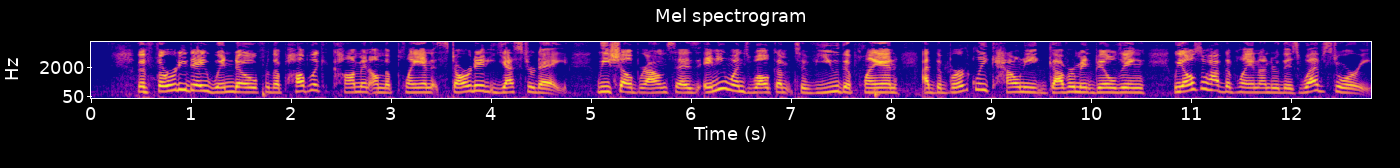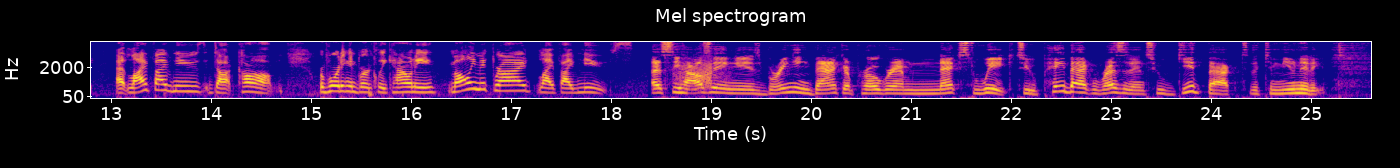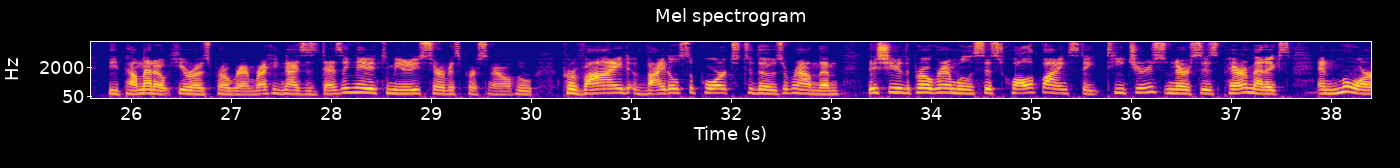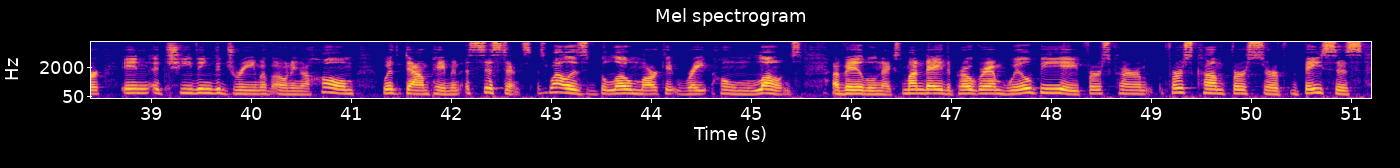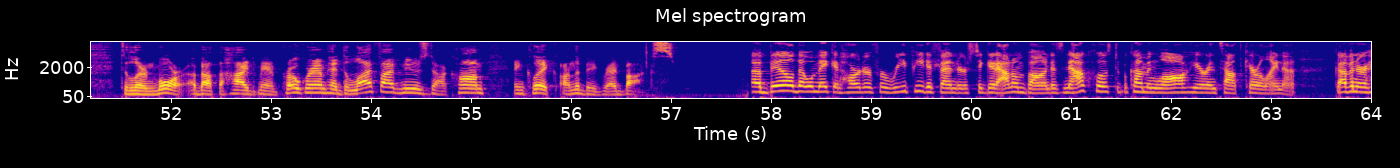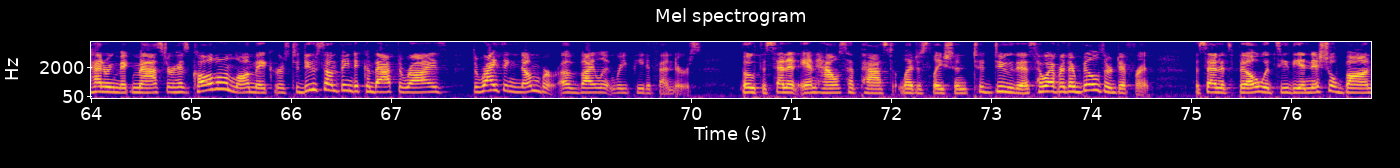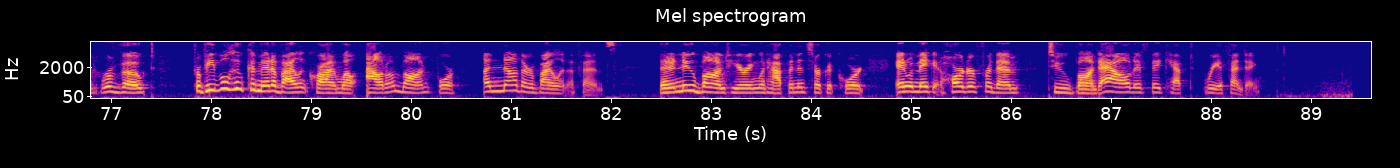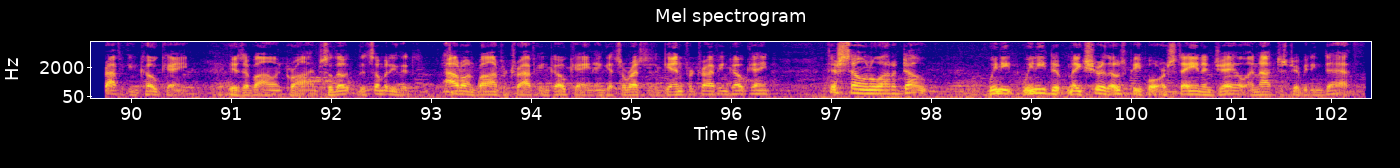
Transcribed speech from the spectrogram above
The 30 day window for the public comment on the plan started yesterday. Lechelle Brown says anyone's welcome to view the plan at the Berkeley County Government Building. We also have the plan under this web story at live5news.com. Reporting in Berkeley County, Molly McBride, Live 5 News. SC Housing is bringing back a program next week to pay back residents who give back to the community. The Palmetto Heroes program recognizes designated community service personnel who provide vital support to those around them. This year, the program will assist qualifying state teachers, nurses, paramedics, and more in achieving the dream of owning a home with down payment assistance, as well as below market rate home loans. Available next Monday, the program will be a first come, first, come, first served basis. To learn more about the high demand program, head to live5news.com and click on the big red box. A bill that will make it harder for repeat offenders to get out on bond is now close to becoming law here in South Carolina. Governor Henry McMaster has called on lawmakers to do something to combat the rise the rising number of violent repeat offenders. Both the Senate and House have passed legislation to do this. However, their bills are different. The Senate's bill would see the initial bond revoked for people who commit a violent crime while out on bond for another violent offense. Then a new bond hearing would happen in circuit court and would make it harder for them to bond out if they kept reoffending. Trafficking cocaine is a violent crime. So somebody that's out on bond for trafficking cocaine and gets arrested again for trafficking cocaine, they're selling a lot of dope. We need we need to make sure those people are staying in jail and not distributing death.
